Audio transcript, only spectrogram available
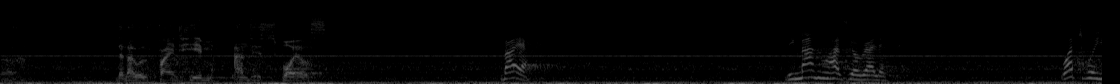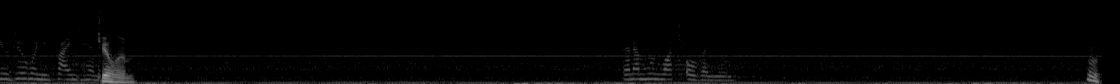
Ah, then I will find him and his spoils. Bayek. The man who has your relic. What will you do when you find him? Kill him. Then Amun watch over you. Hmm.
